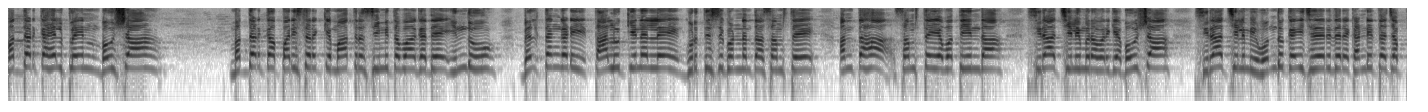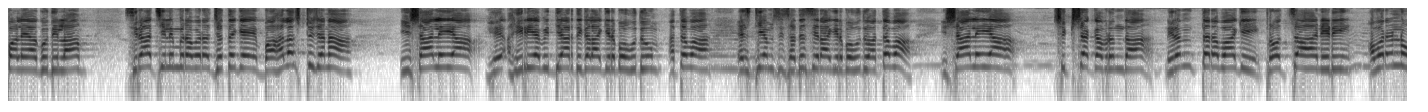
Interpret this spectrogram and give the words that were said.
ಮದ್ದಡ್ಕ ಹೆಲ್ಪ್ ಲೈನ್ ಬಹುಶಃ ಮದ್ದಡ್ಕ ಪರಿಸರಕ್ಕೆ ಮಾತ್ರ ಸೀಮಿತವಾಗದೆ ಇಂದು ಬೆಳ್ತಂಗಡಿ ತಾಲೂಕಿನಲ್ಲೇ ಗುರುತಿಸಿಕೊಂಡಂತಹ ಸಂಸ್ಥೆ, ಅಂತಹ ಸಂಸ್ಥೆಯ ವತಿಯಿಂದ ಸಿರಾಜ್ ಚಿಲಿಮ್ರವರಿಗೆ ಬಹುಶಃ ಸಿರಾಜ್ ಚಿಲಿಮಿ ಒಂದು ಕೈ ಸೇರಿದರೆ ಖಂಡಿತ ಚಪ್ಪಾಳೆ ಆಗುವುದಿಲ್ಲ. ಸಿರಾಜ್ ಚಿಲಿಮ್ರವರ ಜೊತೆಗೆ ಬಹಳಷ್ಟು ಜನ ಈ ಶಾಲೆಯ ಹಿರಿಯ ವಿದ್ಯಾರ್ಥಿಗಳಾಗಿರಬಹುದು ಅಥವಾ ಎಸ್ ಡಿ ಎಂ ಸಿ ಸದಸ್ಯರಾಗಿರಬಹುದು ಅಥವಾ ಈ ಶಾಲೆಯ ಶಿಕ್ಷಕ ವೃಂದ ನಿರಂತರವಾಗಿ ಪ್ರೋತ್ಸಾಹ ನೀಡಿ ಅವರನ್ನು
